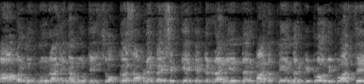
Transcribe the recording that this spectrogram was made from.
આ પ્રમુખનું રાજીનામુંથી ચોક્કસ આપણે કહી શકીએ કે ગઢડાની અંદર, ભાજપની અંદર કેટલો વિકવાસ છે.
